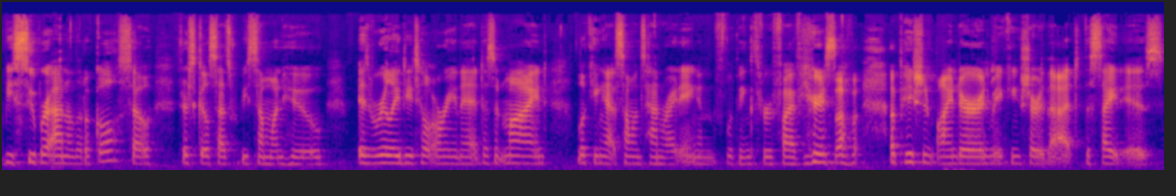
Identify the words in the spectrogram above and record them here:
be super analytical. So their skill sets would be someone who is really detail oriented, doesn't mind looking at someone's handwriting and flipping through five years of a patient binder and making sure that the site is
